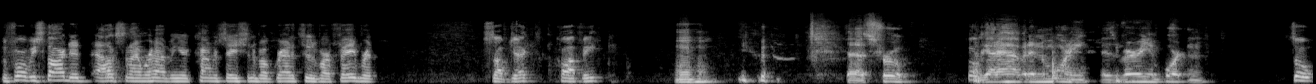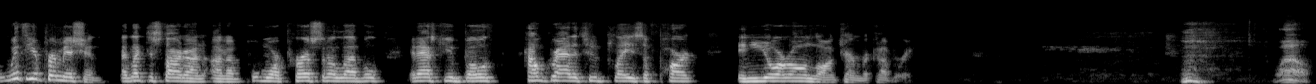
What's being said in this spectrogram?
Before we started, Alex and I were having a conversation about gratitude of our favorite subject, coffee. Mm-hmm. That's true. We got to have it in the morning. It's very important. So, with your permission, I'd like to start on, on a more personal level and ask you both how gratitude plays a part in your own long term recovery? wow.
